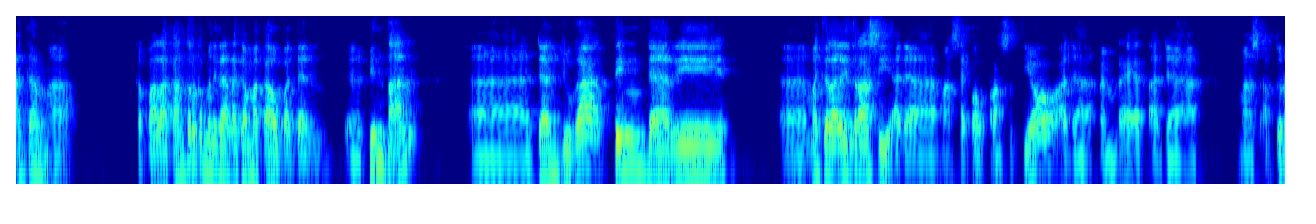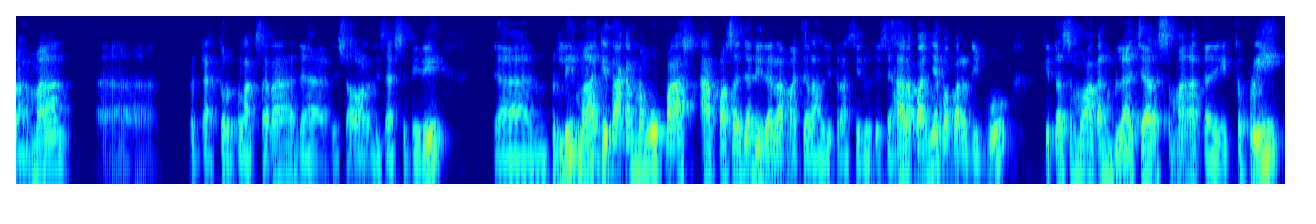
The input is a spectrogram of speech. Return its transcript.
Agama, Kepala Kantor Kementerian Agama Kabupaten eh, Bintan, eh, dan juga tim dari eh, Majalah Literasi, ada Mas Eko Prasetyo, ada Pemret, ada Mas Abdurrahman, redaktur pelaksana, dan insya Allah nanti saya sendiri, dan berlima kita akan mengupas apa saja di dalam majalah literasi Indonesia. Harapannya Bapak dan Ibu, kita semua akan belajar semangat dari Kepri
